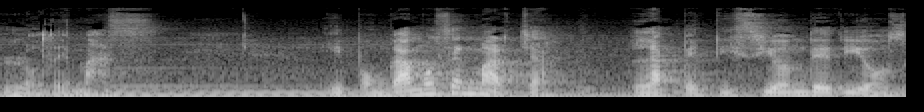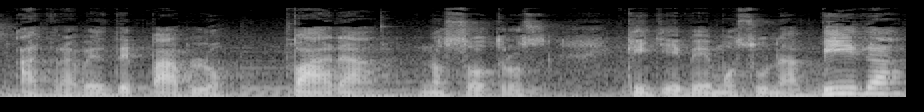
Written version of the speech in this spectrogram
lo demás. Y pongamos en marcha la petición de Dios a través de Pablo para nosotros, que llevemos una vida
